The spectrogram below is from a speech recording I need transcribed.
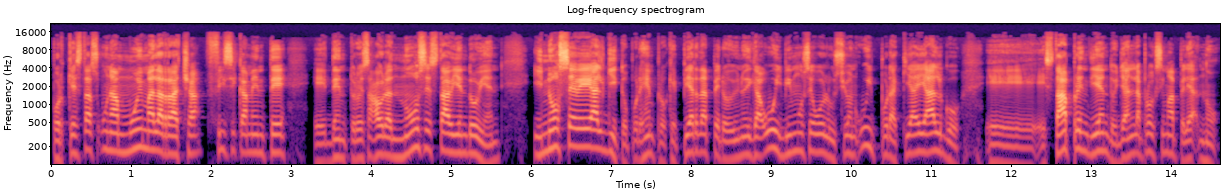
Porque esta es una muy mala racha físicamente eh, dentro de esa jaula. No se está viendo bien y no se ve algo, por ejemplo, que pierda, pero uno diga, uy, vimos evolución, uy, por aquí hay algo, eh, está aprendiendo ya en la próxima pelea. No,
